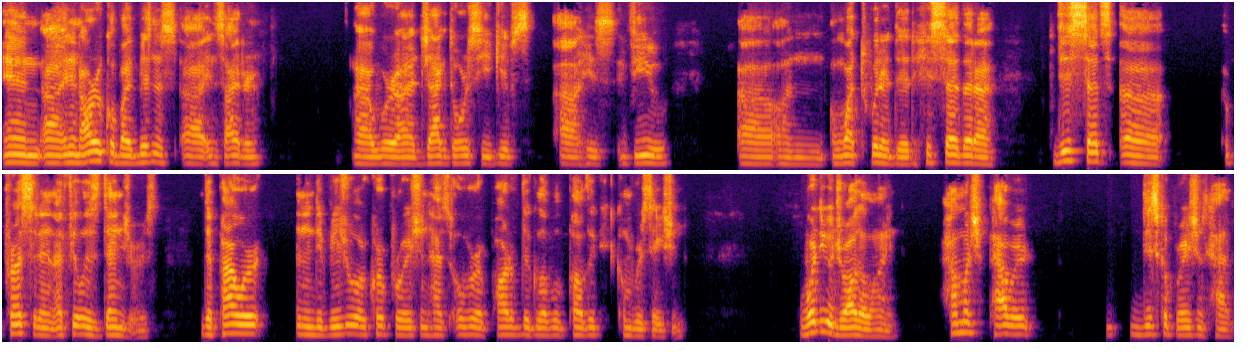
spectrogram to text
And uh, in an article by Business uh, Insider, uh, where uh, Jack Dorsey gives uh, his view uh, on on what Twitter did, he said that this sets a precedent I feel is dangerous. The power an individual or corporation has over a part of the global public conversation. Where do you draw the line? How much power these corporations have?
